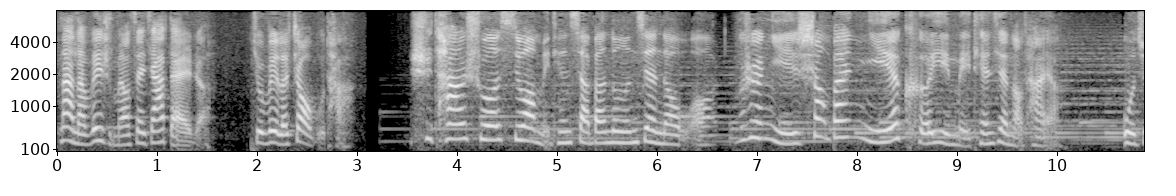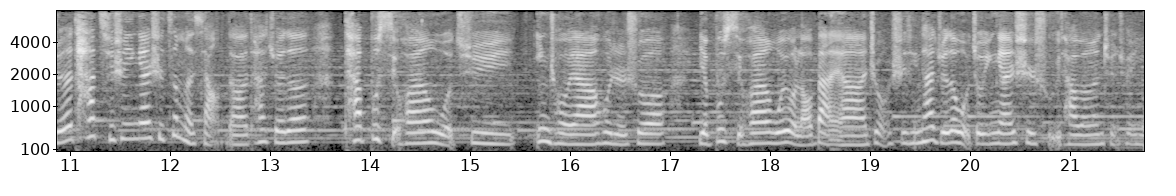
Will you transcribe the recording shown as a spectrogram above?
娜娜为什么要在家待着？就为了照顾他？是他说希望每天下班都能见到我。不是你上班你也可以每天见到他呀。我觉得他其实应该是这么想的，他觉得他不喜欢我去应酬呀，或者说也不喜欢我有老板呀这种事情，他觉得我就应该是属于他完完全全一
